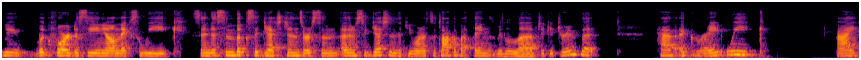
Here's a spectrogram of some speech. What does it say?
We look forward to seeing y'all next week. Send us some book suggestions or some other suggestions if you want us to talk about things. We'd love to get your input. Have a great week. Bye.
